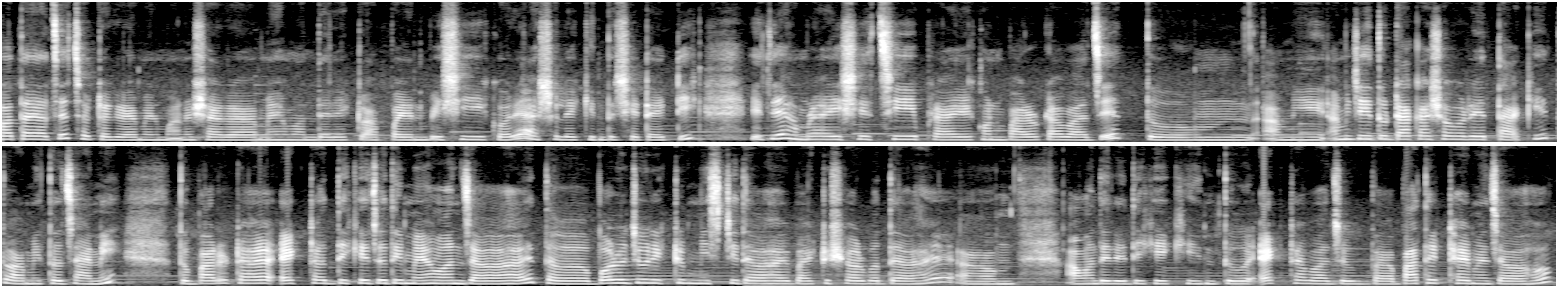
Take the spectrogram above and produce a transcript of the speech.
কথায় আছে চট্টগ্রামের মানুষেরা মেহমানদের একটু আপ্যায়ন বেশি করে, আসলে কিন্তু সেটাই ঠিক। এই যে আমরা এসেছি প্রায় এখন বারোটা বাজে, তো আমি আমি যেহেতু ঢাকা শহরে থাকি, তো আমি তো জানি, তো বারোটা একটার দিকে যদি মেহমান যাওয়া হয়, তো বড় জোর একটু মিষ্টি দেওয়া হয় বা একটু শরবত দেওয়া হয় আমাদের এদিকে কিন্তু একটা বাজুক বা বাতের টাইমে যাওয়া হোক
